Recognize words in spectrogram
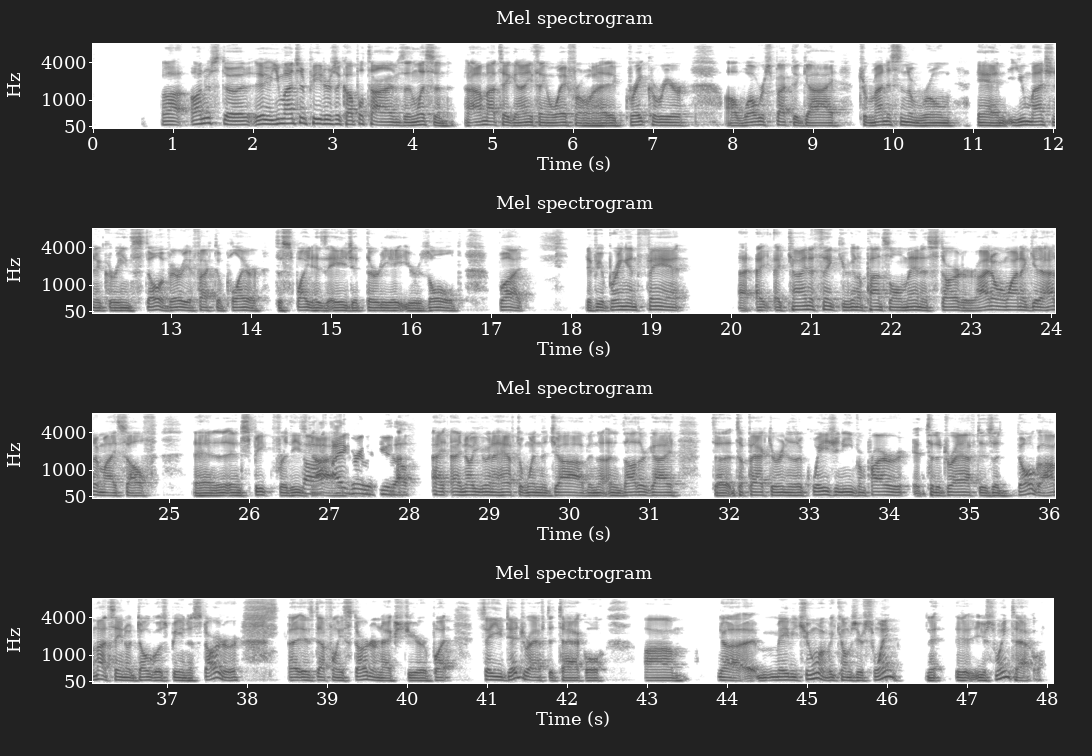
Uh, understood. You mentioned Peters a couple times, and listen, I'm not taking anything away from him. A great career, a well respected guy, tremendous in the room, and you mentioned it, Green, still a very effective player despite his age at 38 years old. But if you bring in Fant, I, I kind of think you're going to pencil him in as starter. I don't want to get ahead of myself and, and speak for these no, guys. I agree with you, though. I, I know you're going to have to win the job, and the, and the other guy to, to factor into the equation even prior to the draft is Edoga. I'm not saying Edoga's being a starter, uh, is definitely a starter next year, but say you did draft a tackle, um, uh, maybe Chuma becomes your swing, uh, your swing tackle.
